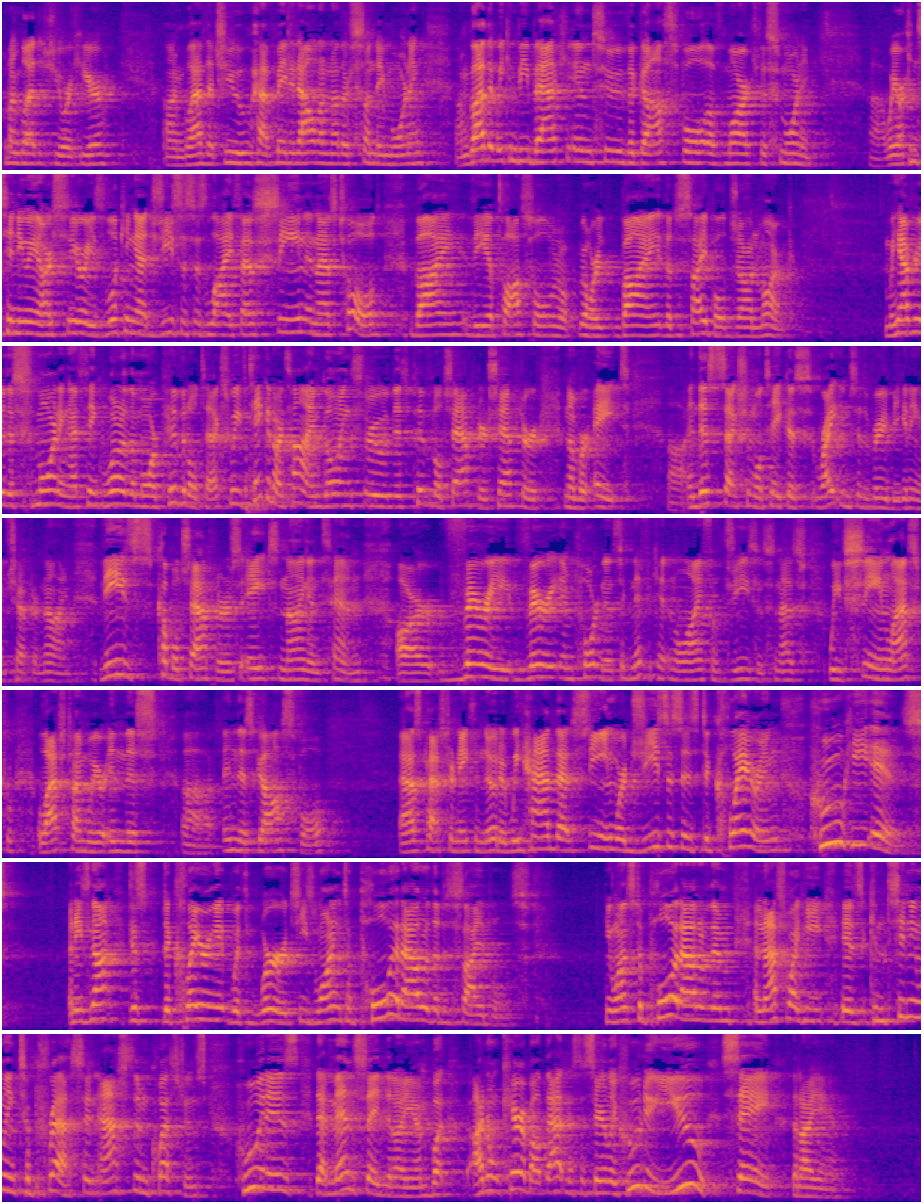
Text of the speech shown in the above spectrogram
But I'm glad that you are here. I'm glad that you have made it out on another Sunday morning. I'm glad that we can be back into the Gospel of Mark this morning. Uh, we are continuing our series looking at Jesus' life as seen and as told by the apostle or by the disciple John Mark. We have here this morning, I think, one of the more pivotal texts. We've taken our time going through this pivotal chapter, chapter number 8. Uh, and this section will take us right into the very beginning of chapter 9. These couple chapters, 8, 9, and 10, are very, very important and significant in the life of Jesus. And as we've seen last, last time we were in this, uh, in this gospel, as Pastor Nathan noted, we had that scene where Jesus is declaring who he is. And he's not just declaring it with words, he's wanting to pull it out of the disciples. He wants to pull it out of them, and that's why he is continuing to press and ask them questions. Who it is that men say that I am, but I don't care about that necessarily. Who do you say that I am?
